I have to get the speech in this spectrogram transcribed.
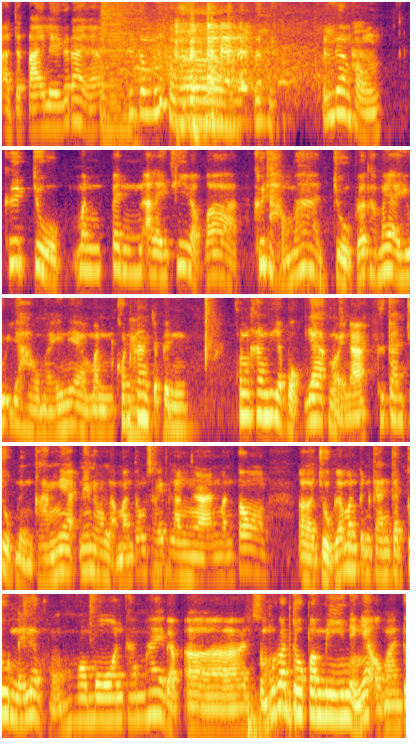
อาจจะตายเลยก็ได้นะคือตรงนี้ผมว่าเป็นเป็นเรื่องของ คือจูบมันเป็นอะไรที่แบบว่า คือถามว่าจูบแล้วทำให้อายุยาวไหมเนี่ย มันค่อนข้างจะเป็นค่อนข้างที่จะบอกยากหน่อยนะ คือการจูบหนึ่งครั้งเนี่ยแน่นอนแหละมันต้องใช้พลังงานมันต้อง จูบแล้วมันเป็นการกระตุ้นในเรื่องของฮอร์โมนทำให้แบบสมมุติว่าโดปามีนอย่างเงี้ยออกมาโด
